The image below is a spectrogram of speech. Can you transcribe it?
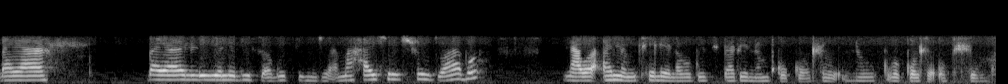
baya bayaliyeleliswa ukuthi nje ama-high heel shoes wabo nawo anomthelela wokuthi babe nomgogodlo nomgogodlo obuhlungu.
